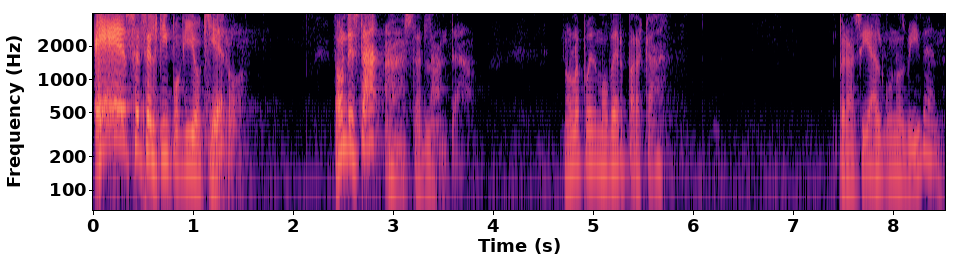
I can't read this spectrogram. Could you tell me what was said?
Ese es el tipo que yo quiero. ¿Dónde está? Ah, hasta Atlanta. No lo puede mover para acá. Pero así algunos viven.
